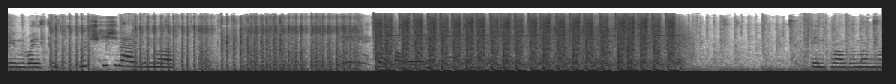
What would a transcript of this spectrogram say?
birini bayılttım. Üç kişiler bunlar. Yapma be. Beni kaldırman lazım.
